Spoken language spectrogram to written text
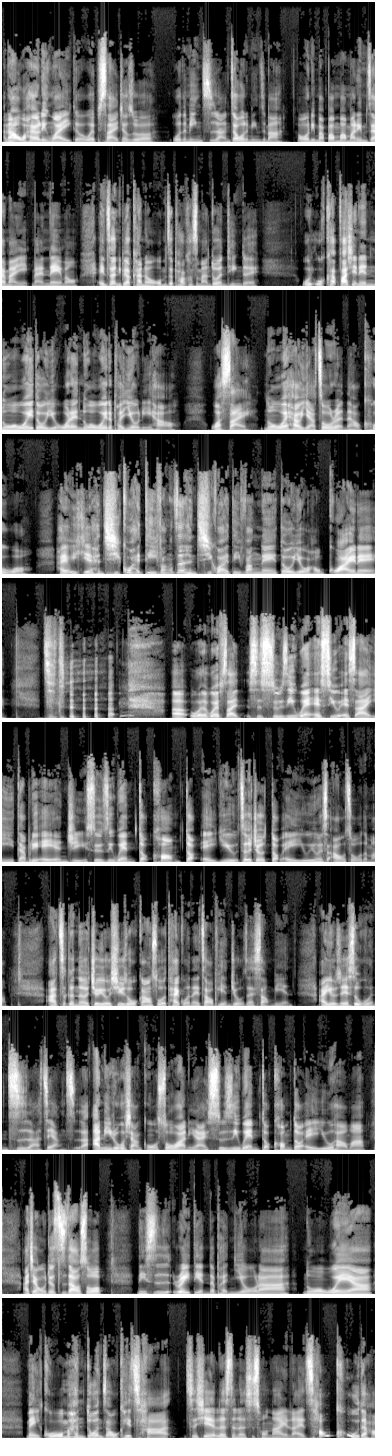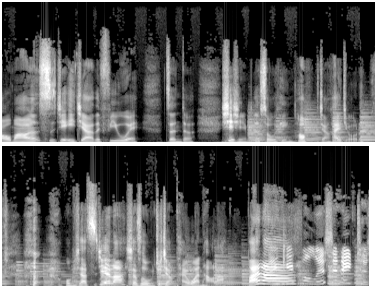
然后我还有另外一个 website 叫做我的名字啊，你知道我的名字吗？哦，我立马帮帮忙，你们在买买 name 哦。诶，你知道你不要看哦，我们这 podcast 蛮多人听的诶。我我看发现连挪威都有，我连挪威的朋友你好，哇塞，挪威还有亚洲人呢，好酷哦。还有一些很奇怪的地方，真的很奇怪的地方呢，都有，好怪呢。呃，我的 website 是 suzewainsu S I E W A N G Suzy Wang dot com dot A U，这个就是 dot A U，因为是澳洲的嘛。啊，这个呢就有，譬如说我刚刚说的泰国那照片就有在上面啊，有些是文字啊这样子啊。啊，你如果想要跟我说话，你来 suzewain dot com dot A U 好吗？啊，这样我就知道说。你是瑞典的朋友啦，挪威啊，美国，我们很多，你知道我可以查这些 listener 是从哪里来，超酷的好吗？好像世界一家的 feel 诶，真的，谢谢你们的收听，吼、哦，讲太久了，我们下次见啦，下次我们就讲台湾好啦，拜啦。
